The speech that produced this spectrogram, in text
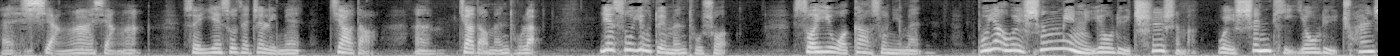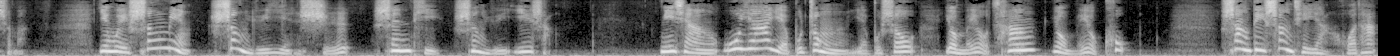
呃想啊想啊，所以耶稣在这里面教导，嗯，教导门徒了。耶稣又对门徒说：“所以我告诉你们，不要为生命忧虑吃什么，为身体忧虑穿什么，因为生命胜于饮食，身体胜于衣裳。你想，乌鸦也不种也不收，又没有仓，又没有库，上帝尚且养活它，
